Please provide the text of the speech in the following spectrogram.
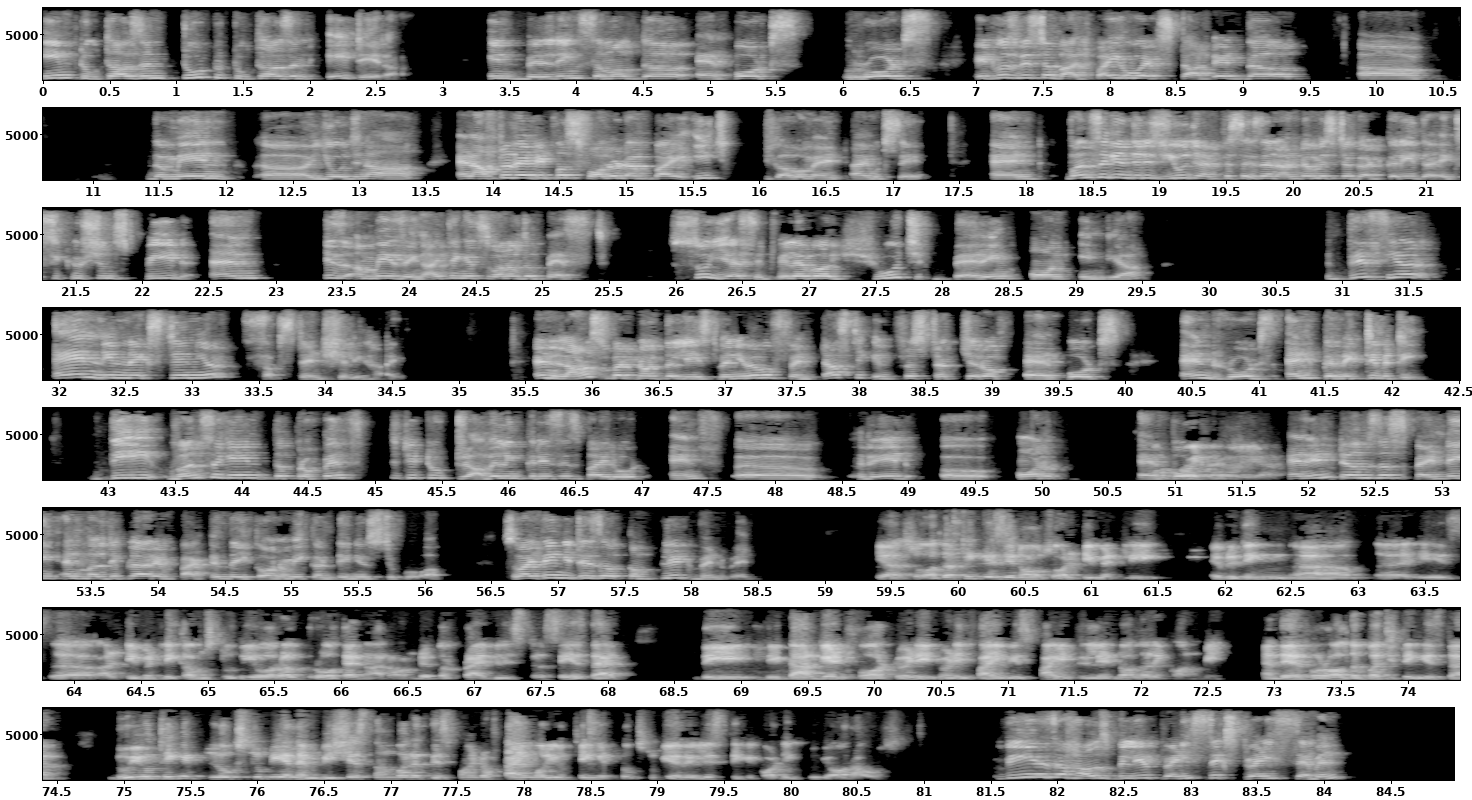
in 2002 to 2008 era in building some of the airports, roads, it was Mr. Vajpayee who had started the uh, the main uh, yojana, and after that it was followed up by each government, I would say. And once again, there is huge emphasis, and under Mr. Gadkari, the execution speed and is amazing. I think it's one of the best. So, yes, it will have a huge bearing on India. This year and in next 10 years, substantially high. And last but not the least, when you have a fantastic infrastructure of airports and roads and connectivity, the once again the propensity to travel increases by road and uh, raid uh, or airport. yeah. And in terms of spending and multiplier impact in the economy continues to go up. So I think it is a complete win-win. Yeah. So other thing is, you know, so ultimately everything uh, uh, is uh, ultimately comes to the overall growth, and our honorable prime minister says that the the target for 2025 is five trillion dollar economy, and therefore all the budgeting is done do you think it looks to be an ambitious number at this point of time or you think it looks to be a realistic according to your house we as a house believe 26 27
